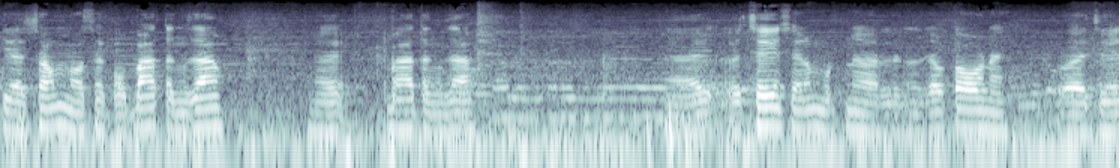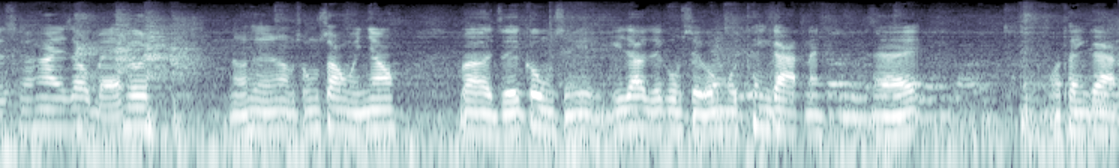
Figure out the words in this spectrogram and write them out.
Thì ở trong nó sẽ có 3 tầng dao. Đấy ba tầng dao. Đấy ở trên sẽ là một à, dao to này. Và ở dưới sẽ hai dao bé hơn. Nó sẽ nằm song song với nhau. Và ở dưới cùng sẽ cái dao dưới cùng sẽ có một thanh gạt này. Đấy một thanh gạt.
